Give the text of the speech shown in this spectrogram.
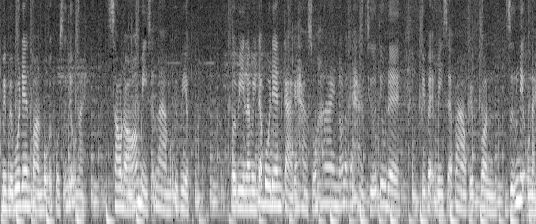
Mình phải bôi đen toàn bộ cái cột dữ liệu này. Sau đó mình sẽ làm một cái việc. Bởi vì là mình đã bôi đen cả cái hàng số 2 nó là cái hàng chứa tiêu đề. Vì vậy mình sẽ vào cái phần dữ liệu này.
